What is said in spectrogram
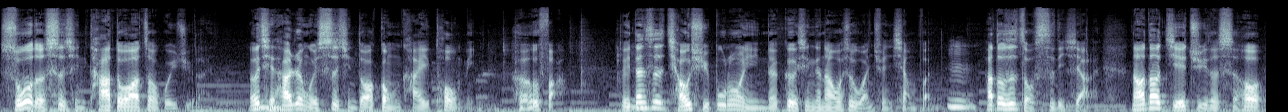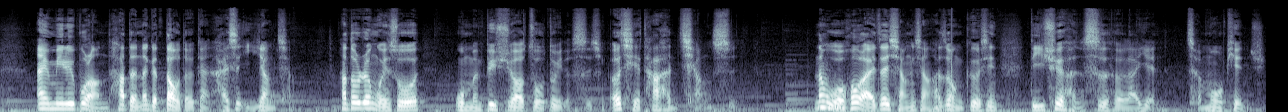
所有的事情他都要照规矩来，而且他认为事情都要公开透明、合法。对，但是乔许·布洛宁的个性跟他我是完全相反的，嗯，他都是走私底下来。然后到结局的时候，艾米丽·布朗他的那个道德感还是一样强，他都认为说我们必须要做对的事情，而且他很强势。那我后来再想一想，他这种个性的确很适合来演。沉默骗局，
